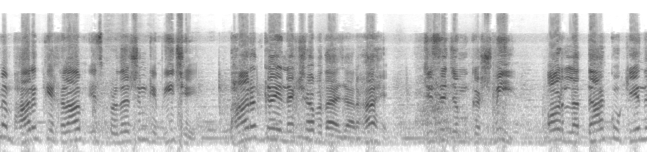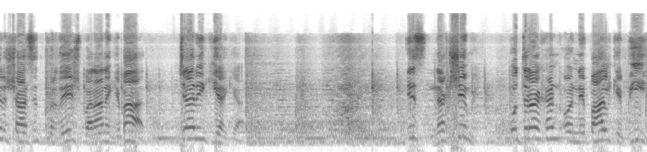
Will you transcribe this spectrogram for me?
में भारत के खिलाफ इस प्रदर्शन के पीछे भारत का ये नक्शा बताया जा रहा है, जिसे जम्मू कश्मीर और लद्दाख को केंद्र शासित प्रदेश बनाने के बाद जारी किया गया। इस नक्शे में उत्तराखंड और नेपाल के बीच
